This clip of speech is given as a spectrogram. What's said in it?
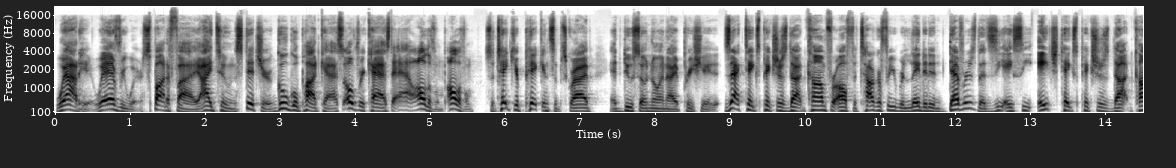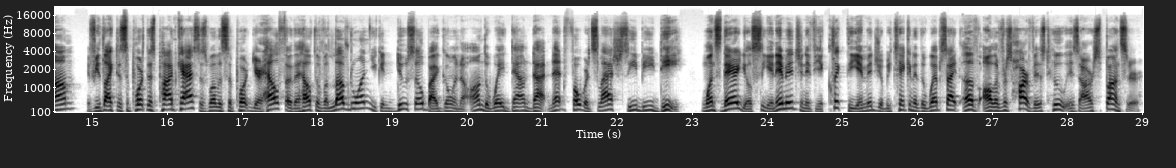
We're out here. We're everywhere. Spotify, iTunes, Stitcher, Google Podcasts, Overcast, all of them, all of them. So take your pick and subscribe and do so knowing I appreciate it. ZachTakesPictures.com for all photography related endeavors. That's Z A C H takespictures.com. If you'd like to support this podcast as well as support your health or the health of a loved one, you can do so by going to onthewaydown.net forward slash CBD. Once there, you'll see an image, and if you click the image, you'll be taken to the website of Oliver's Harvest, who is our sponsor.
